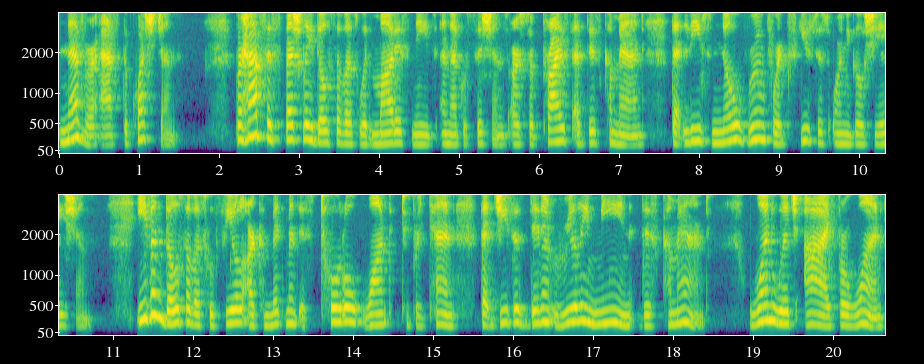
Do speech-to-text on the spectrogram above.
never asked the question. Perhaps especially those of us with modest needs and acquisitions are surprised at this command that leaves no room for excuses or negotiation. Even those of us who feel our commitment is total want to pretend that Jesus didn't really mean this command, one which I, for one,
